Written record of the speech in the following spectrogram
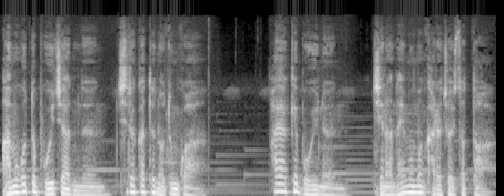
아무것도 보이지 않는 칠흑 같은 어둠과 하얗게 보이는 진한 해무만 가려져 있었다.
